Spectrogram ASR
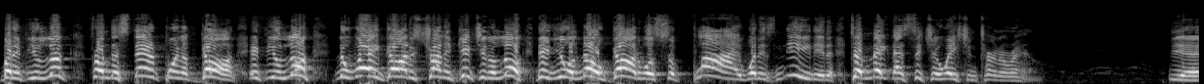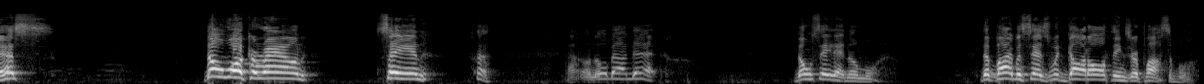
But if you look from the standpoint of God, if you look the way God is trying to get you to look, then you'll know God will supply what is needed to make that situation turn around. Yes. Don't walk around saying, huh, I don't know about that. Don't say that no more. The Bible says, with God, all things are possible.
